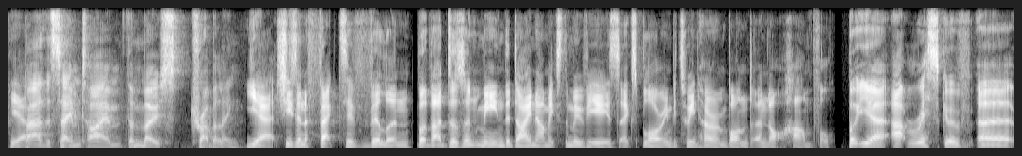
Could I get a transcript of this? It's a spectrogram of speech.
Yeah. but at the same time, the most troubling. Yeah, she's an effective villain, but that doesn't mean the dynamics the movie is exploring between her and Bond are not harmful. But yeah, at risk of uh,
